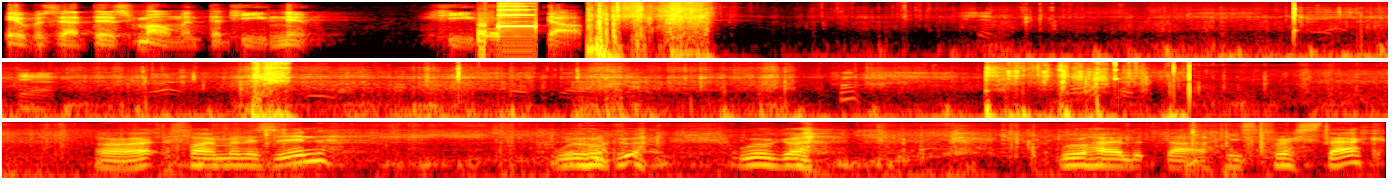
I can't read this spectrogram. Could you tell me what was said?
It was at this moment that he knew. He f***ed up. Yeah. All right, five minutes in, we'll go, we'll go, we'll have uh, his first stack.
